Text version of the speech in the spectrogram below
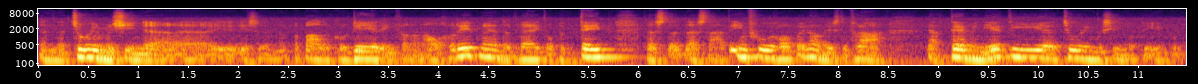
Een Turing-machine uh, is een bepaalde codering van een algoritme en dat werkt op een tape, daar, staat invoer op en dan is de vraag, ja, termineert die Turing-machine op de input?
